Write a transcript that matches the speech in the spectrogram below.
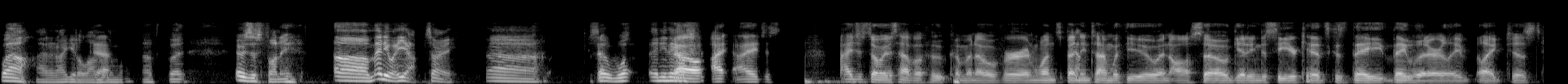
Well, I don't know, I get along Yeah. with them enough, but it was just funny. Um, anyway, yeah, sorry. Uh, so what? Anything no, else? I, I just I just always have a hoot coming over and one spending time with you and also getting to see your kids because they they literally like just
